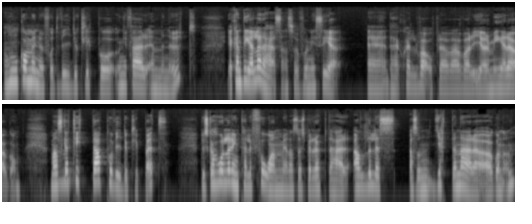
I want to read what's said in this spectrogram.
hon kommer nu få ett videoklipp på ungefär en minut. Jag kan dela det här sen så får ni se eh, det här själva och pröva vad det gör med era ögon. Man ska titta på videoklippet. Du ska hålla din telefon medan du spelar upp det här alldeles, alltså jättenära ögonen.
